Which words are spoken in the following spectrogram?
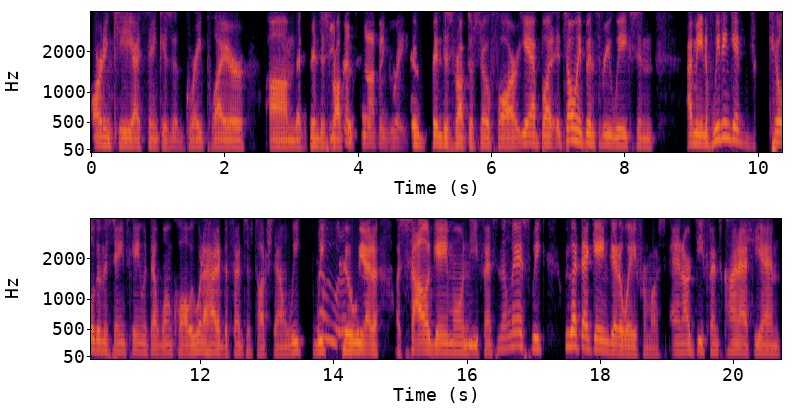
Arden Key, I think, is a great player um, that's been disruptive. Defense not been great. They've been disruptive so far. Yeah, but it's only been three weeks, and I mean, if we didn't get killed in the Saints game with that one call, we would have had a defensive touchdown. Week week we two, we had a, a solid game on defense, and then last week we let that game get away from us, and our defense kind of at the end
